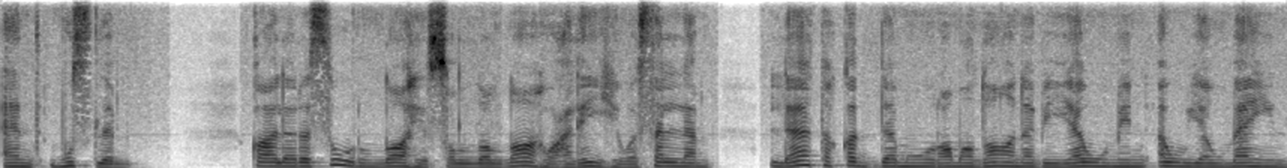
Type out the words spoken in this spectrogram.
and Muslim. قال رسول الله صلى الله عليه وسلم لا تقدموا رمضان بيوم أو يومين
